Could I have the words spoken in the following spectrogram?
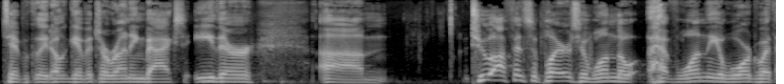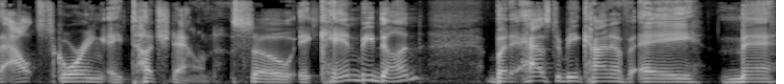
typically don't give it to running backs either. Um, two offensive players who won the, have won the award without scoring a touchdown. So, it can be done, but it has to be kind of a meh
